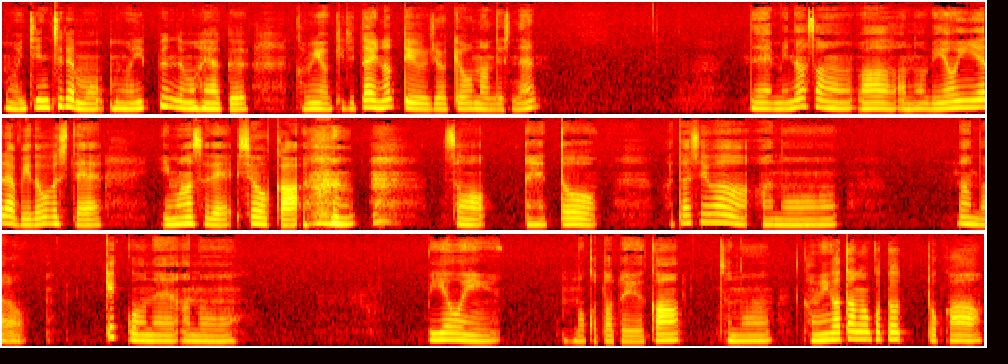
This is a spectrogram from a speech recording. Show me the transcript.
もう1日でももう1分でも早く髪を切りたいなっていう状況なんですね。で皆さんはあの美容院選びどうしていますでしょうか？そうえっ、と私はあのなんだろう結構ねあの美容院のことというかその髪型のこととか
